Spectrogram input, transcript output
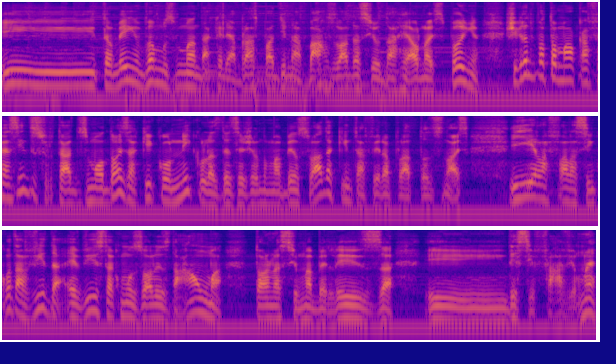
E também vamos mandar aquele abraço para Dina Barros, lá da Ciudad Real, na Espanha, chegando para tomar um cafezinho, desfrutar dos modões aqui com Nicolas, desejando uma abençoada quinta-feira para todos nós. E ela fala assim: quando a vida é vista com os olhos da alma, torna-se uma beleza indecifrável, né?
